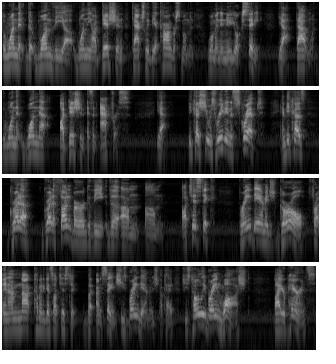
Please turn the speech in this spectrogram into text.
The one that that won the uh, won the audition to actually be a congresswoman woman in New York City. Yeah, that one. The one that won that audition as an actress. Yeah, because she was reading a script and because Greta Greta Thunberg, the the um, um, autistic brain damaged girl from and I'm not coming against autistic, but I'm saying she's brain damaged, okay? She's totally brainwashed by her parents,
